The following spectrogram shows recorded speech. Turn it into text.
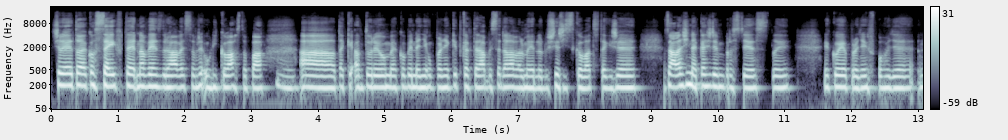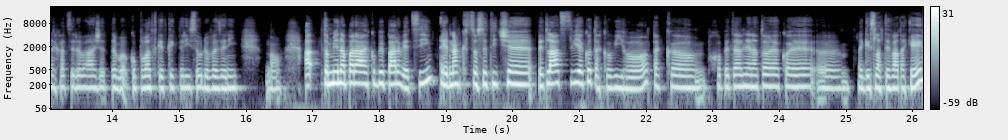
čili je to jako safe, to je jedna věc, druhá věc samozřejmě uhlíková stopa hmm. a taky anturium jakoby není úplně kytka, která by se dala velmi jednoduše řískovat, takže záleží na každém prostě, jestli jako je pro něj v pohodě nechat si dovážet nebo kupovat kytky, které jsou dovezený. No. A to mě napadá jakoby pár věcí. Jednak co se týče pytláctví jako takového, tak uh, pochopitelně na to jako je uh, legislativa taky,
